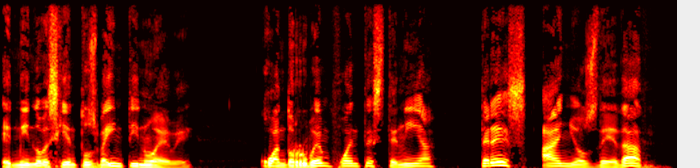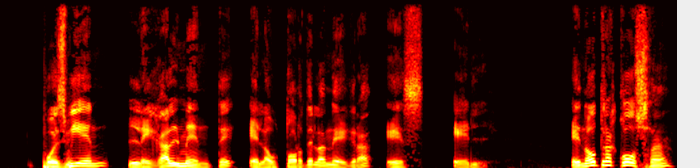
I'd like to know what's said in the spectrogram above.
en 1929, cuando Rubén Fuentes tenía tres años de edad. Pues bien, legalmente el autor de la negra es él. En otra cosa,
